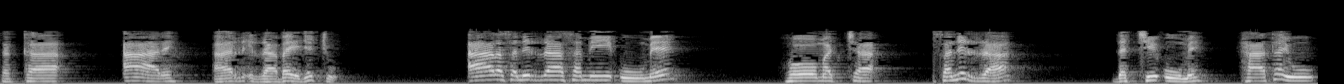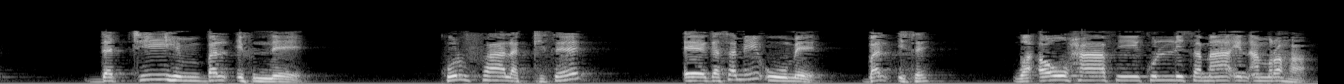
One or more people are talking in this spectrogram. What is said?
takkaa aare. aarri irraa ba'e jechuu aara sanirraa samii uumee hoomacha sanirraa dachii uume haa tayuu dachii hin bal'ifne kurfaa lakkisee eega samii uume bal'ise وأوحى في كل سماء أمرها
